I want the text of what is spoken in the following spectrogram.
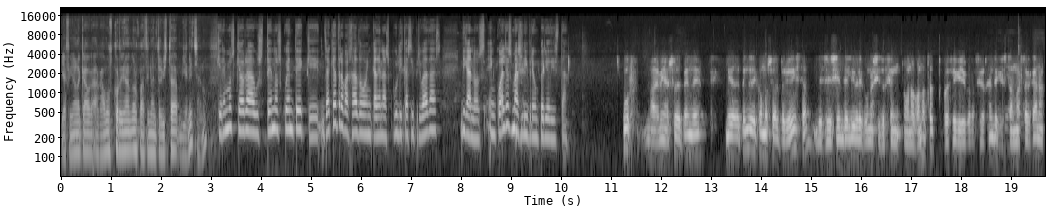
y al final acabamos coordinándonos para hacer una entrevista bien hecha. ¿no? Queremos que ahora usted nos cuente que, ya que ha trabajado en cadenas públicas y privadas, díganos, ¿en cuál es más libre un periodista? Uf, madre mía, eso depende Mira, depende de cómo sea el periodista, de si se siente libre con una situación o no con otra. Te puedo decir que yo he conocido gente que está más cercana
